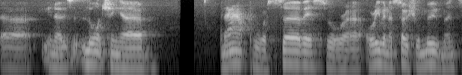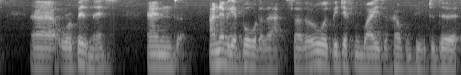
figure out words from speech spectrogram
uh, you know launching a an app or a service or a, or even a social movement uh, or a business, and I never get bored of that. So there'll always be different ways of helping people to do it.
